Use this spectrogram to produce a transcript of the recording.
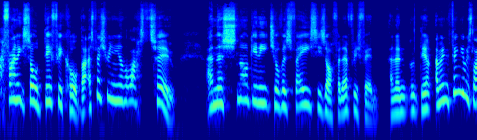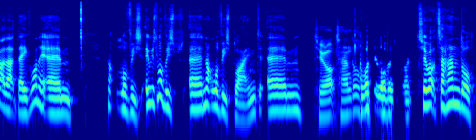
I find it so difficult that, especially when you're the last two, and they're snogging each other's faces off and everything. And then, the, I mean, I think it was like that, Dave, wasn't it? Um, not Love is. It was Lovey's. Uh, not Lovey's Blind. Um, Too hot to handle. was it Lovey's Blind? Too hot to handle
